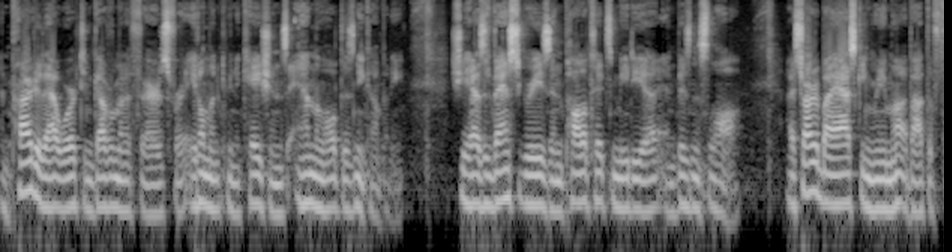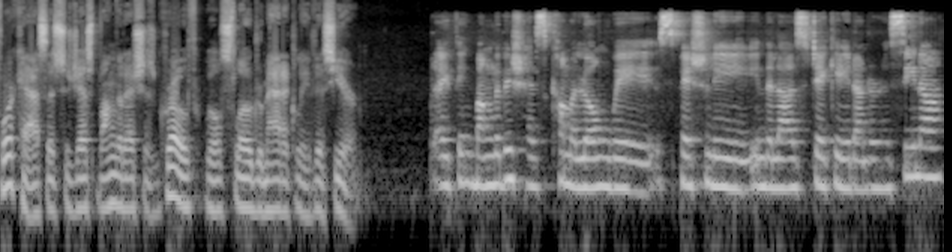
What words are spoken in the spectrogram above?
and prior to that worked in government affairs for Edelman Communications and the Walt Disney Company. She has advanced degrees in politics, media, and business law. I started by asking Rima about the forecast that suggests Bangladesh's growth will slow dramatically this year. I think Bangladesh has come a long way, especially in the last decade under Hasina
